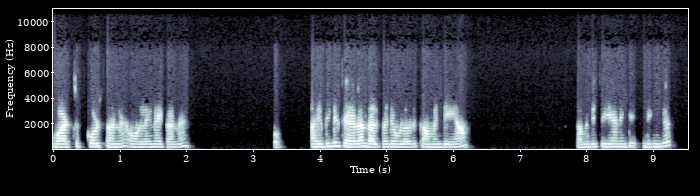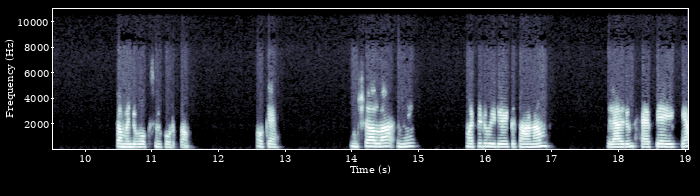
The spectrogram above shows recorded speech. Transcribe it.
വാട്സപ്പ് കോഴ്സാണ് ഓൺലൈനായിട്ടാണ് ഇതിൽ ചേരാൻ താല്പര്യമുള്ളവർ കമന്റ് ചെയ്യാം. കമന്റ് ചെയ്യുകയാണെങ്കിൽ ലിങ്ക് കമന്റ് ബോക്സിൽ കൊടുക്കാം. ഓക്കെ ഇൻഷാല്ല ഇനി മറ്റൊരു വീഡിയോ ആയിട്ട് കാണാം. എല്ലാവരും ഹാപ്പി ആയിരിക്കുക.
